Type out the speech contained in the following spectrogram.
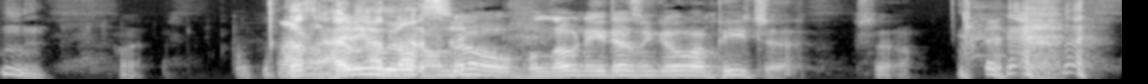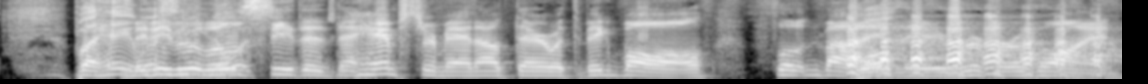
Hmm. Doesn't- Maybe I'm we not a don't know. Bologna doesn't go on pizza. So, But hey, Maybe listen, we'll what? see the, the hamster man out there with the big ball floating by in the river of wine.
